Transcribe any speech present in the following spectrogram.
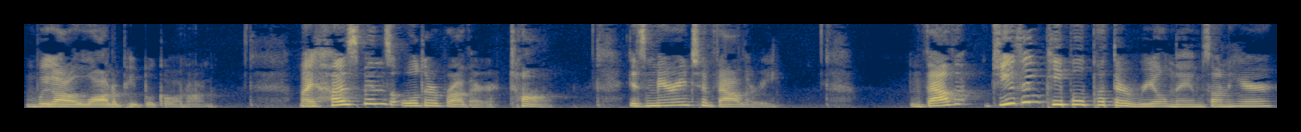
We got a lot of people going on. My husband's older brother, Tom, is married to Valerie. Val, do you think people put their real names on here?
